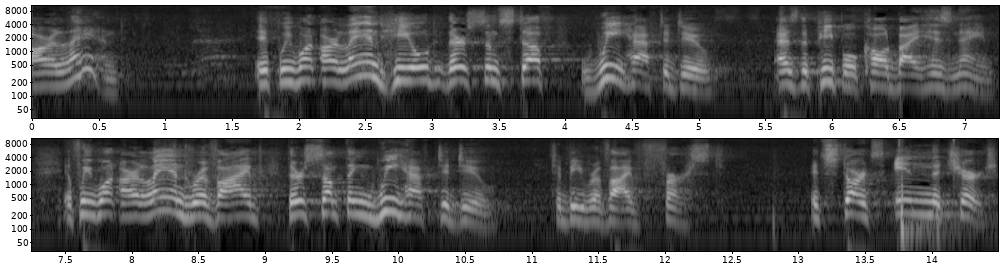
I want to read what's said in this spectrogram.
our land. If we want our land healed, there's some stuff we have to do as the people called by His name. If we want our land revived, there's something we have to do to be revived first. It starts in the church.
